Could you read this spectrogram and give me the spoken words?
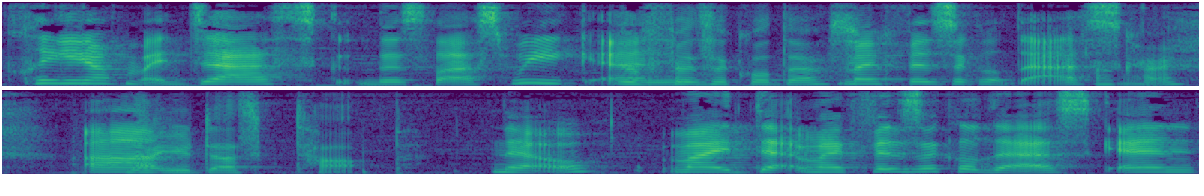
cleaning off my desk this last week. Your And physical desk? My physical desk. Okay. Um, Not your desktop. No, my de- my physical desk, and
